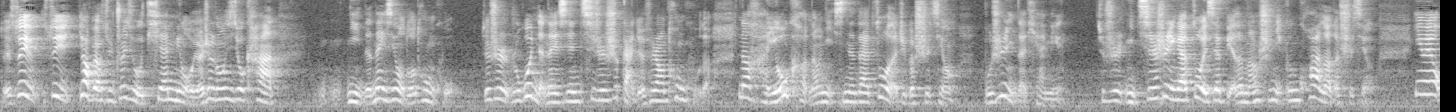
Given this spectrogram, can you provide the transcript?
对，所以所以要不要去追求天命？我觉得这个东西就看你的内心有多痛苦。就是如果你的内心其实是感觉非常痛苦的，那很有可能你现在在做的这个事情不是你的天命。就是你其实是应该做一些别的能使你更快乐的事情，因为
